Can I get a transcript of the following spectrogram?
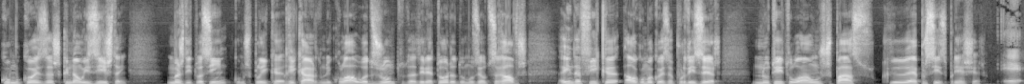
Como Coisas que Não Existem. Mas dito assim, como explica Ricardo Nicolau, adjunto da diretora do Museu de Serralves, ainda fica alguma coisa por dizer. No título há um espaço que é preciso preencher é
